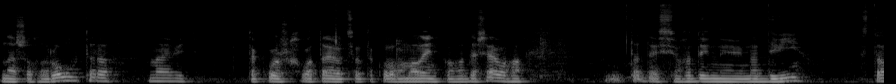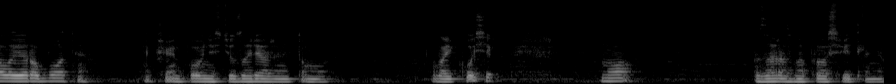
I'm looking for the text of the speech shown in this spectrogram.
нашого роутера навіть. Також хватає оцього такого маленького дешевого, та десь години на дві сталої роботи. Якщо він повністю заряджений, тому лайкосик. Ну, зараз ми про освітлення.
